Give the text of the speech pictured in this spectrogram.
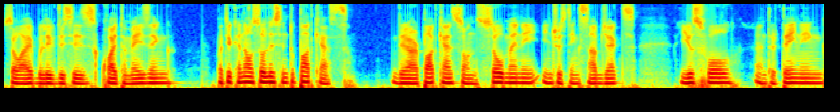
So I believe this is quite amazing. But you can also listen to podcasts. There are podcasts on so many interesting subjects useful, entertaining,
